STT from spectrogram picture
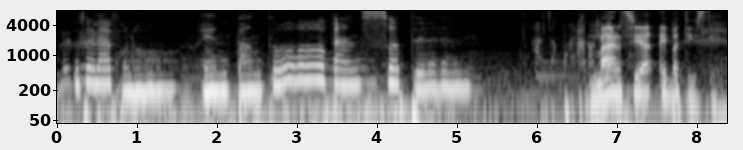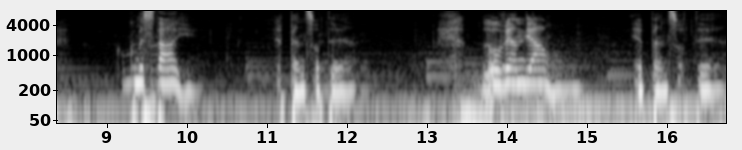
Il telefono e intanto penso a te. Alza un po'. No, Marzia e Battisti. come stai? E penso a te. Dove andiamo? E penso a te.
